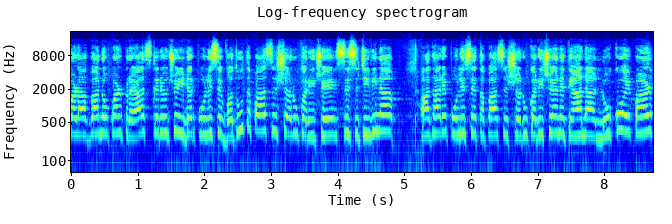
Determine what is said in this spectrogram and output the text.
પડાવવાનો પણ પ્રયાસ કર્યો છે. ઈડર પોલીસે વધુ તપાસ શરૂ કરી છે. સીસીટીવીના આધારે પોલીસે તપાસ શરૂ કરી છે અને ત્યાંના લોકોએ પણ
